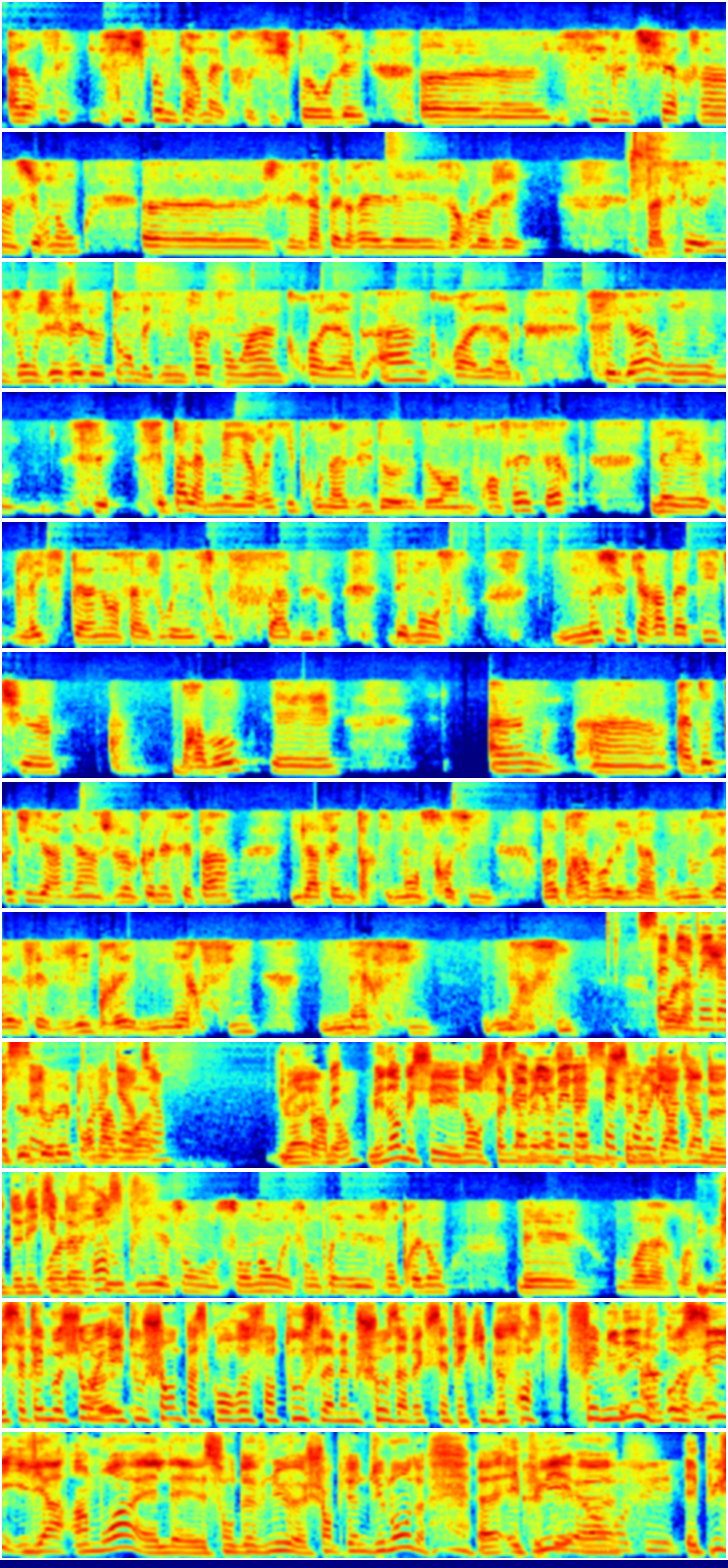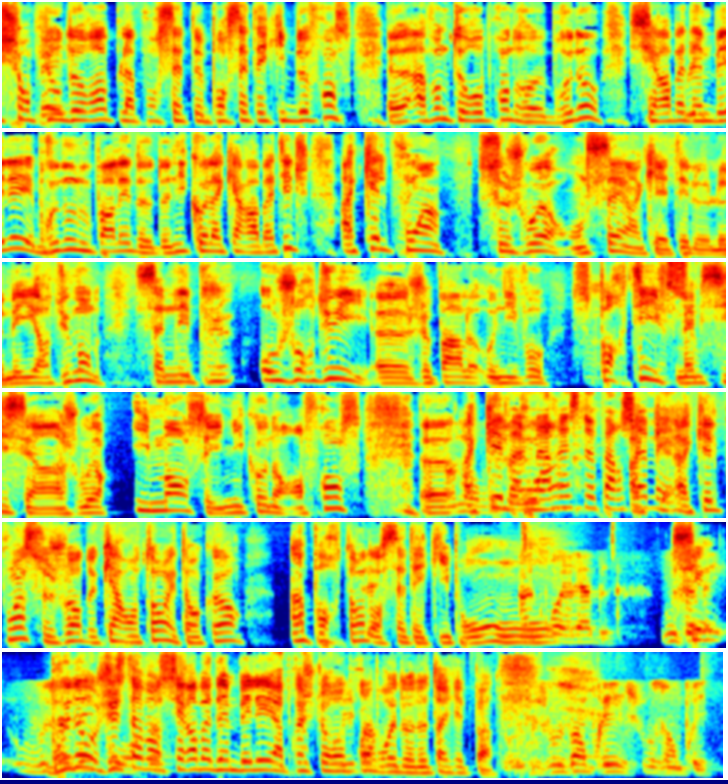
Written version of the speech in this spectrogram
alors c'est- si je peux me permettre, si je peux oser, euh, s'ils cherchent un surnom, euh, je les appellerai les horlogers. Parce qu'ils ont géré le temps, mais d'une façon incroyable, incroyable. Ces gars, on, c'est, pas la meilleure équipe qu'on a vue de, de hand français, certes, mais l'expérience à jouer, ils sont fabuleux, des monstres. Monsieur Karabatic, euh, bravo, et un, un, un autre petit gardien, je ne le connaissais pas, il a fait une partie monstre aussi. Euh, bravo les gars, vous nous avez fait vibrer, merci, merci, merci. Samir Voilà, désolé pour pour le voix. Ouais, mais, non, mais c'est non Samir, Samir Bellassem, c'est le gardien de, de l'équipe Voilà, de France. J'ai oublié son, son nom et son, pré- et son prénom, mais voilà quoi. Mais cette émotion Ouais. est touchante parce qu'on ressent tous la même chose avec cette équipe de France féminine aussi. Il y a un mois, elles sont devenues euh, championnes du monde Euh, et puis. Euh. Et puis champion Mais- d'Europe là pour cette pour cette équipe de France. Euh, avant de te reprendre Bruno, Siraba Oui. Dembélé, Bruno nous parlait de, de Nicolas Karabatic. À quel point ce joueur, on le sait, hein, qui a été le, le meilleur du monde, ça ne l'est plus aujourd'hui. Euh, je parle au niveau sportif, même si c'est un joueur immense et une icône en France. Euh, Non, non, à quel point Palmarès ne part à, jamais. À quel point ce joueur de 40 ans est encore important dans cette équipe. On- on- Incroyable. Vous Si- savez, vous Bruno, savez, juste avant, Siraba Dembélé, après je te reprends. Bruno, ne t'inquiète pas. Je vous en prie, je vous en prie.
